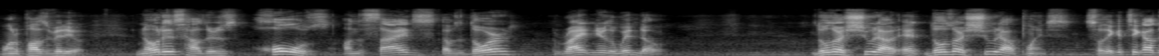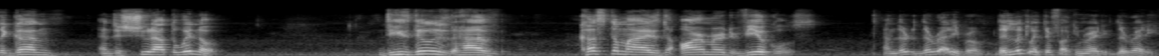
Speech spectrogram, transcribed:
want to pause the video. Notice how there's holes on the sides of the door right near the window. Those are shootout eh, those are shootout points. So they could take out their gun and just shoot out the window. These dudes have customized armored vehicles. And they're they're ready, bro. They look like they're fucking ready. They're ready.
